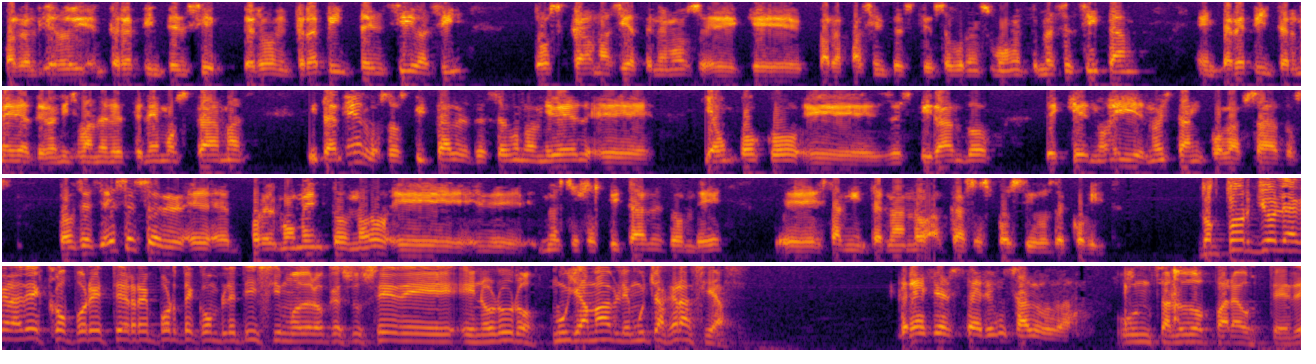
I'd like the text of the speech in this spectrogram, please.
para el día de hoy en terapia intensiva, pero en terapia intensiva sí, dos camas ya tenemos eh, que para pacientes que seguro en su momento necesitan. En terapia intermedia de la misma manera tenemos camas y también los hospitales de segundo nivel eh, ya un poco eh, respirando de que no, hay, no están colapsados. Entonces, ese es el, por el momento no nuestros hospitales donde están internando a casos positivos de COVID. Doctor, yo le agradezco por este reporte completísimo de lo que sucede en Oruro. Muy amable, muchas gracias. Gracias, usted. Un saludo. Un saludo para ustedes.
